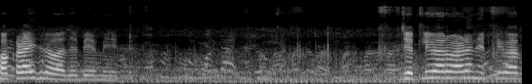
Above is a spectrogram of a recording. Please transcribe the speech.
પકડાઈ જ રવા દે બે મિનિટ. જેટલી વાર વાળે ને એટલી વાર.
